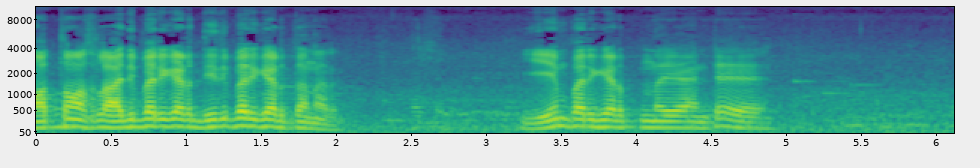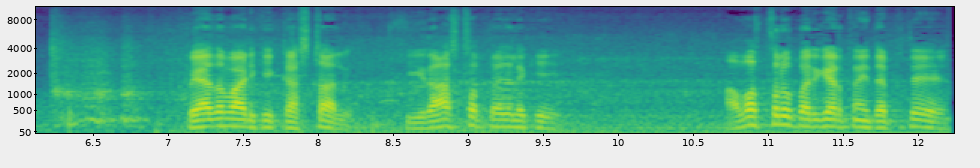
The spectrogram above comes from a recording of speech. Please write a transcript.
మొత్తం అసలు అది పరిగెడుతుంది ఇది పరిగెడుతున్నారు. ఏం పరిగెడుతుందయ్యా అంటే పేదవాడికి కష్టాలు. ఈ రాష్ట్ర ప్రజలకి అవస్థలు పరిగెడుతున్నాయి తప్పితే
